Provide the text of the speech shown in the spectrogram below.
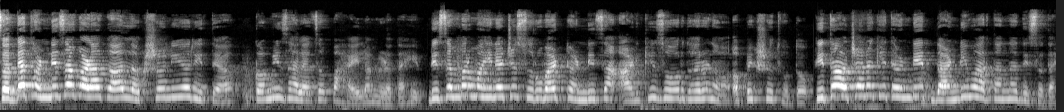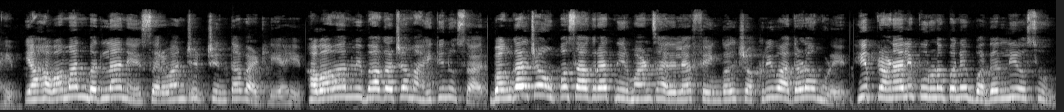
सध्या थंडीचा कडाका लक्षणीयरित्या कमी झाल्याचं पाहायला मिळत आहे. डिसेंबर महिन्याची सुरुवात थंडीचा आणखी जोर धरणं अपेक्षित होतं. तिथं अचानक ही थंडीत दांडी मारताना दिसत आहे. या हवामान बदलाने सर्वांची चिंता वाढली आहे. हवामान विभागाच्या माहितीनुसार बंगालच्या उपसागरात निर्माण झालेल्या फेंगल चक्रीवादळामुळे ही प्रणाली पूर्णपणे बदलली असून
